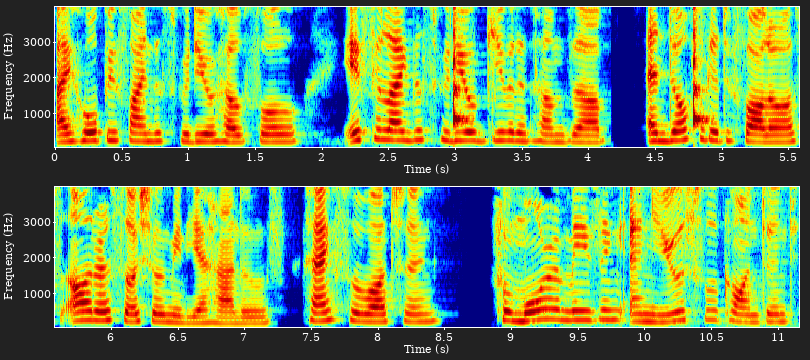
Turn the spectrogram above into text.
I hope you find this video helpful. If you like this video, give it a thumbs up and don't forget to follow us on our social media handles. Thanks for watching. For more amazing and useful content,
